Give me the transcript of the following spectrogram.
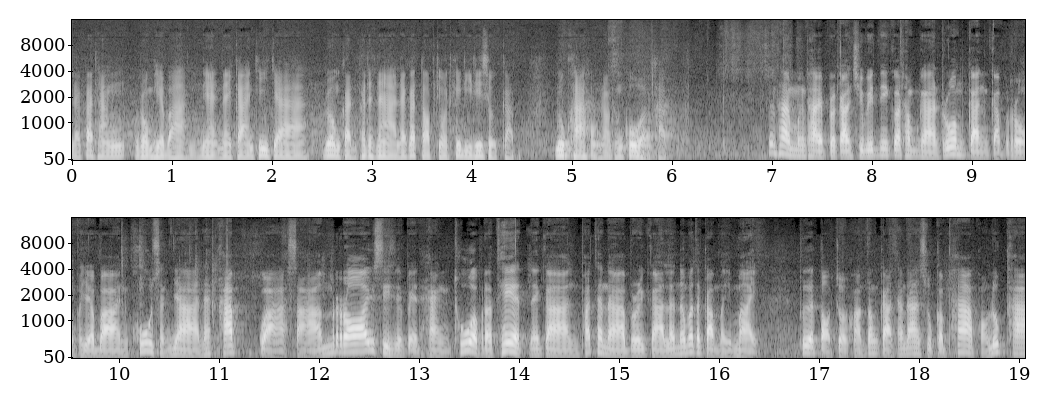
และก็ทั้งโรงพยาบาลเนี่ยในการที่จะร่วมกันพัฒนาและก็ตอบโจทย์ให้ดีที่สุดกับลูกค้าของเราทั้งคู่ครับ ซึ่งทางเมืองไทยประกันชีวิตนี่ก็ทำงานร่วมกันกับโรงพยาบาลคู่สัญญานะครับกว่า 341 แห่งทั่วประเทศในการพัฒนาบริการและนวัตกรรมใหม่ๆ เพื่อตอบโจทย์ความต้องการทางด้านสุขภาพของลูกค้า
